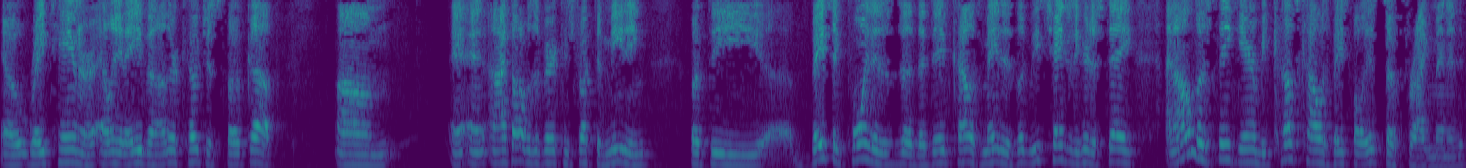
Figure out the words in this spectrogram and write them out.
you know, Ray Tanner, Elliott Avent, and other coaches spoke up, um, and, and I thought it was a very constructive meeting. But the uh, basic point is uh, that Dave Keilitz made is look, these changes are here to stay. And I almost think, Aaron, because college baseball is so fragmented,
